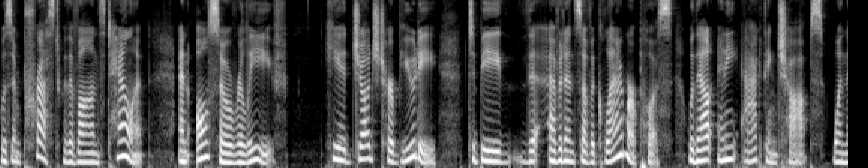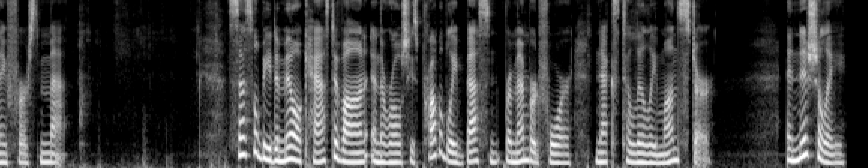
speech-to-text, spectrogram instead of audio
was impressed with Yvonne's talent and also relief. He had judged her beauty to be the evidence of a glamour puss without any acting chops when they first met. Cecil B. DeMille cast Yvonne in the role she's probably best remembered for next to Lily Munster. Initially,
